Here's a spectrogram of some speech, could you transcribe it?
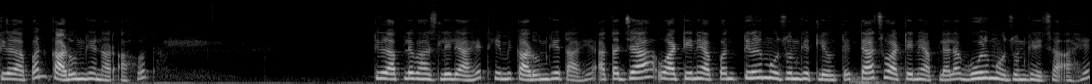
तीळ आपण काढून घेणार आहोत. तीळ आपले भाजलेले आहेत. हे मी काढून घेत आहे. आता ज्या वाटीने आपण तीळ मोजून घेतले होते त्याच वाटीने आपल्याला गूळ मोजून घ्यायचा आहे.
